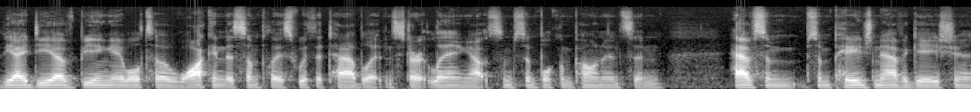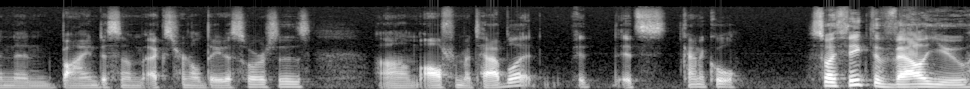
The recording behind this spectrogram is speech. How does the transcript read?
the idea of being able to walk into some place with a tablet and start laying out some simple components and have some some page navigation and bind to some external data sources, um, all from a tablet, it, it's kind of cool. So I think the value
